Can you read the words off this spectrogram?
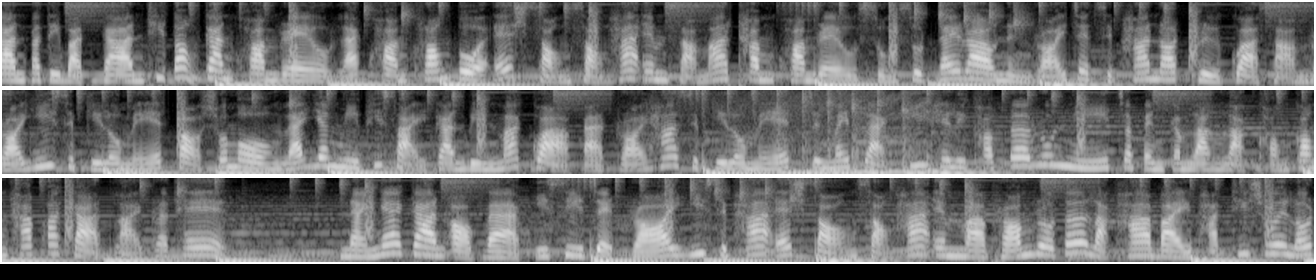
การปฏิบัติการที่ต้องการความเร็วและความคล่องตัว H225M สามารถทำความเร็วสูงสุดได้ราว 175 นอตหรือกว่า 320 กิโลเมตรต่อชั่วโมง และยังมีพิสัยการบินมากกว่า 850 กิโลเมตรจึงไม่แปลกที่เฮลิคอปเตอร์รุ่นนี้จะเป็นกำลังหลักของกองทัพอากาศหลายประเทศ ในแง่การออกแบบ EC 725 H225M มาพร้อมโรเตอร์หลัก 5 ใบพัดที่ช่วยลด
